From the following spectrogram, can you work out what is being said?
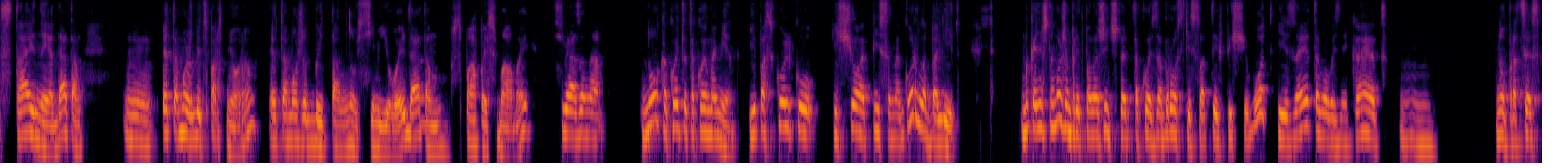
стайные, да, там, это может быть с партнером, это может быть там, ну, с семьей, да, там, с папой, с мамой связано, но какой-то такой момент. И поскольку еще описано горло болит, мы, конечно, можем предположить, что это такой заброс кислоты в пищевод, и из-за этого возникает ну, процесс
